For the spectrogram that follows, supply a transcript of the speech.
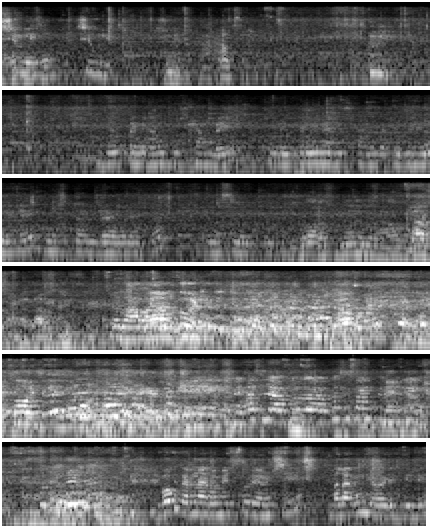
शिवली. शिवली. देवकन्या अंकुश तांबळे मी पण घरीच काम करते गृहिणी आहे. मिस्टर ड्रायव्हर येतात हो, करणार रमेश सूर्यवंशी. मला गंगेवाडीत दिले.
